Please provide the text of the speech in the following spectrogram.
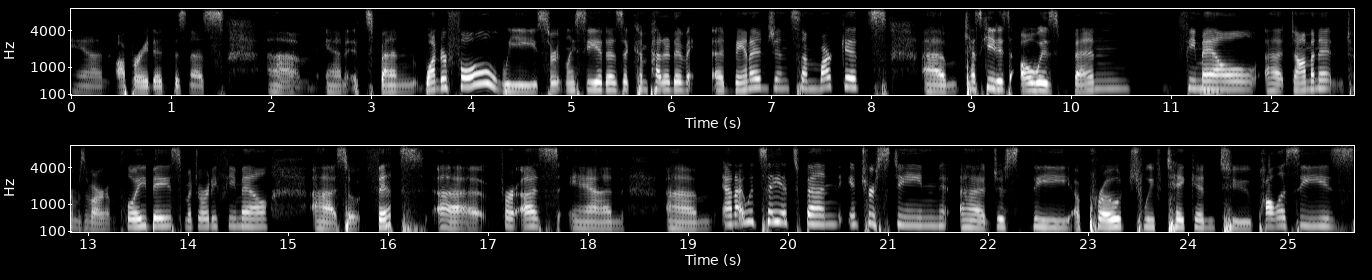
and operated business. Um, and it's been wonderful. We certainly see it as a competitive advantage in some markets. Um, Cascade has always been female uh, dominant in terms of our employee base, majority female. Uh, so it fits uh, for us. And um, and I would say it's been interesting, uh, just the approach we've taken to policies,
